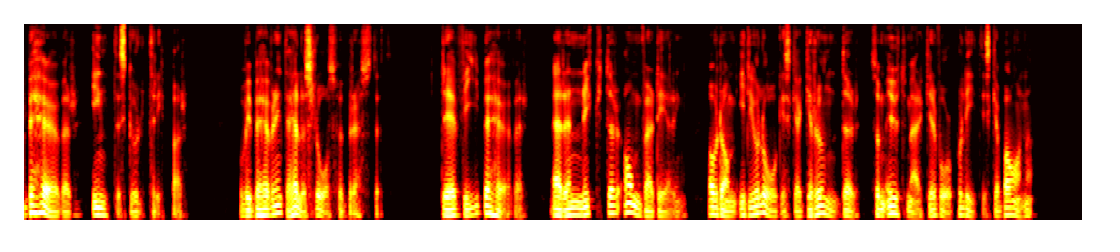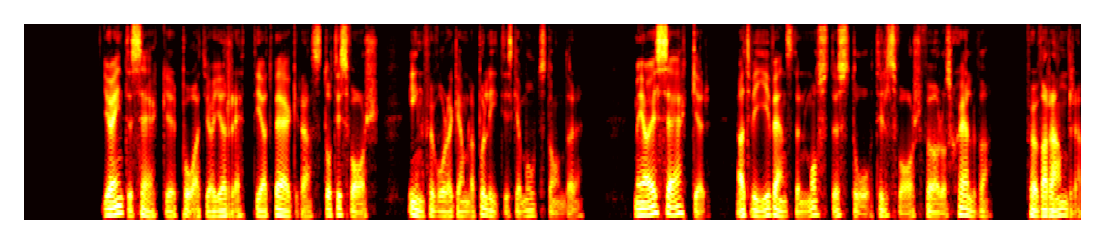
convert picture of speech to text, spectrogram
behöver inte skuldtrippar och vi behöver inte heller slå oss för bröstet. Det vi behöver är en nykter omvärdering av de ideologiska grunder som utmärker vår politiska bana. Jag är inte säker på att jag gör rätt i att vägra stå till svars inför våra gamla politiska motståndare. Men jag är säker att vi i vänstern måste stå till svars för oss själva, för varandra,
